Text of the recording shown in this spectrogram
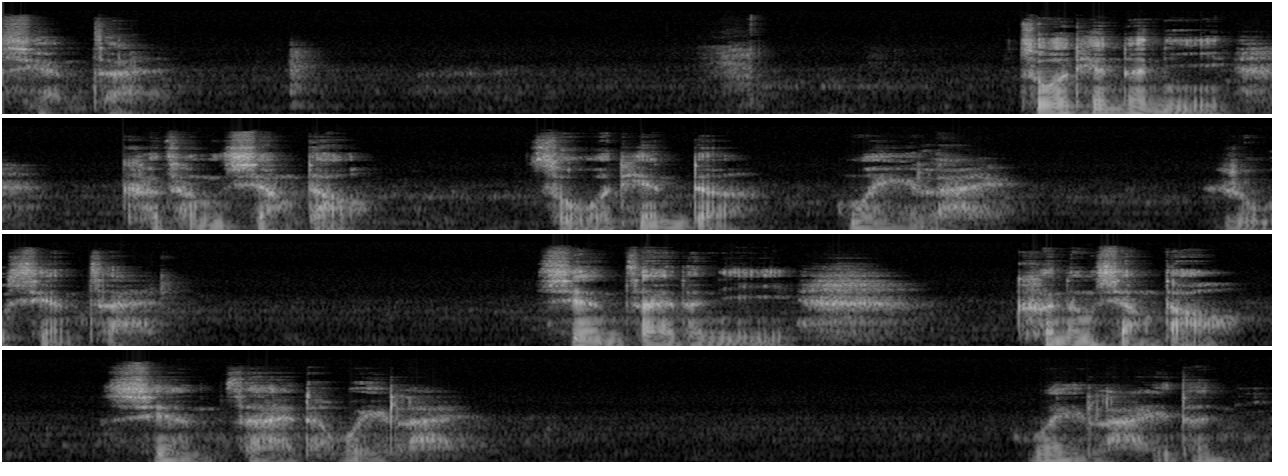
现在，昨天的你，可曾想到，昨天的未来如现在？现在的你，可能想到现在的未来？未来的你，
